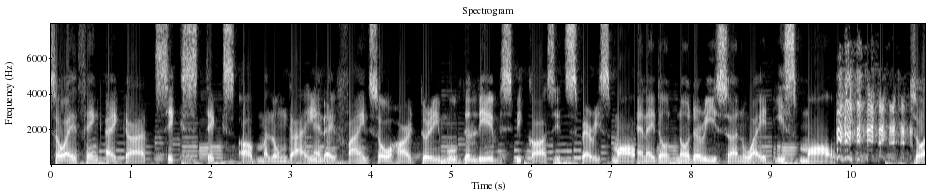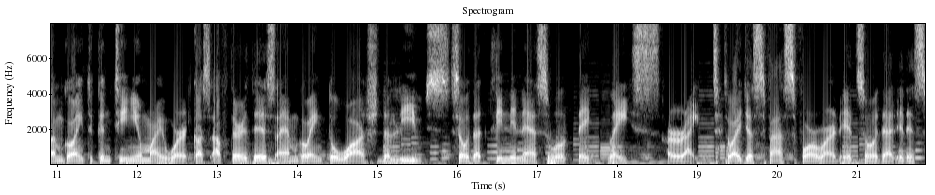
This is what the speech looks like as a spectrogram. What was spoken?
So I think I got 6 sticks of malunggay and I find so hard to remove the leaves because it's very small and I don't know the reason why it is small. So I'm going to continue my work because after this I am going to wash the leaves so that cleanliness will take place. Alright. So I just fast forward it so that it is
